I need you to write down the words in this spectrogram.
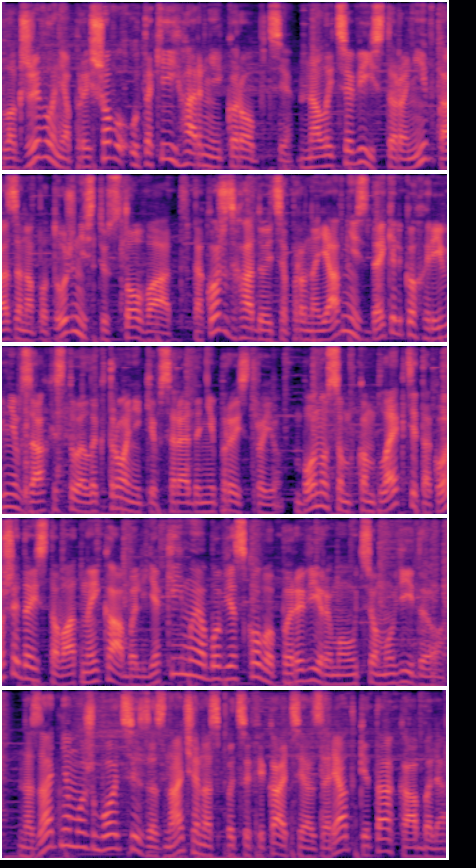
Блок живлення прийшов у такій гарній коробці. На лицьовій стороні вказана потужність у 100 Вт. Також згадується про наявність декількох рівнів захисту електроніки всередині пристрою. Бонусом в комплекті також іде й 100-ваттний кабель, який ми обов'язково перевіримо у цьому відео. На задньому ж боці зазначена специфікація зарядки та кабеля.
